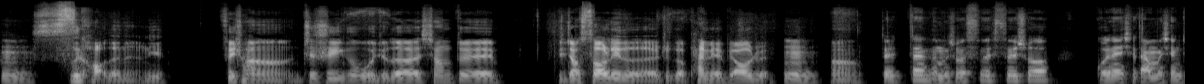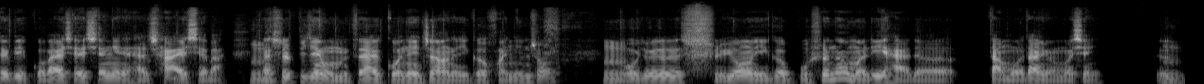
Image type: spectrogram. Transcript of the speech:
嗯思考的能力，非常这是一个我觉得相对比较 solid 的这个判别标准。嗯，嗯对。但怎么说，虽虽说国内一些大模型对比国外一些先进还差一些吧，但嗯是毕竟我们在国内这样的一个环境中，嗯，我觉得使用一个不是那么厉害的大模单元模型，呃嗯，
